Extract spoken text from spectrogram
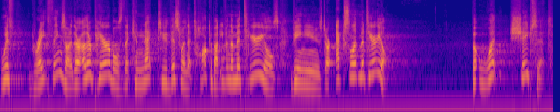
with great things on it. There are other parables that connect to this one that talk about even the materials being used are excellent material. But what shapes it?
